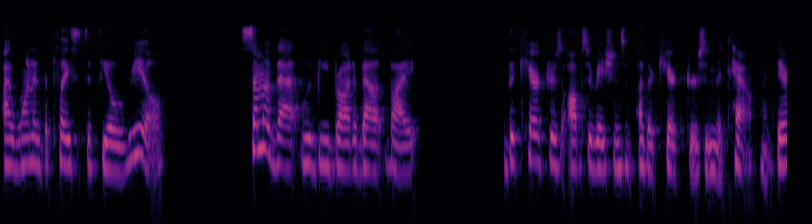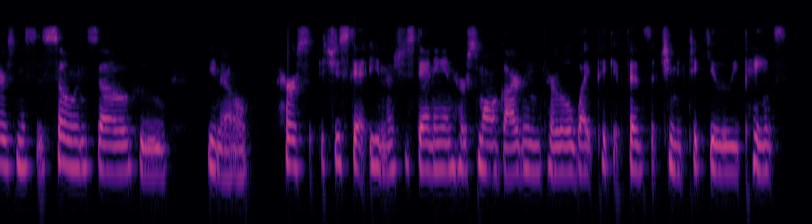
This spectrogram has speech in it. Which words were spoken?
I wanted the place to feel real, some of that would be brought about by the characters' observations of other characters in the town. Like there's Mrs. So and so who, you know, her she's sta- you know she's standing in her small garden with her little white picket fence that she meticulously paints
